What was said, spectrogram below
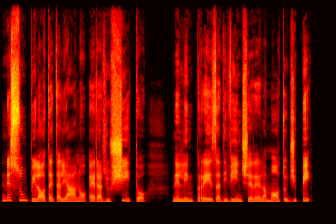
nessun pilota italiano era riuscito nell'impresa di vincere la MotoGP.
